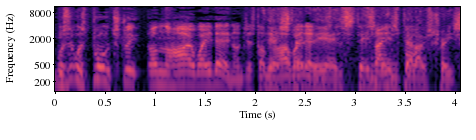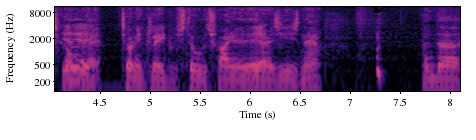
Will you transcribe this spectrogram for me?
Was it was Broad Street on the highway then, or just off yeah, the highway then? yeah, It's the in, same in spot? Bellow Street School, Yeah, yeah. yeah. Johnny Gleed was still the trainer there as he is now. and uh,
